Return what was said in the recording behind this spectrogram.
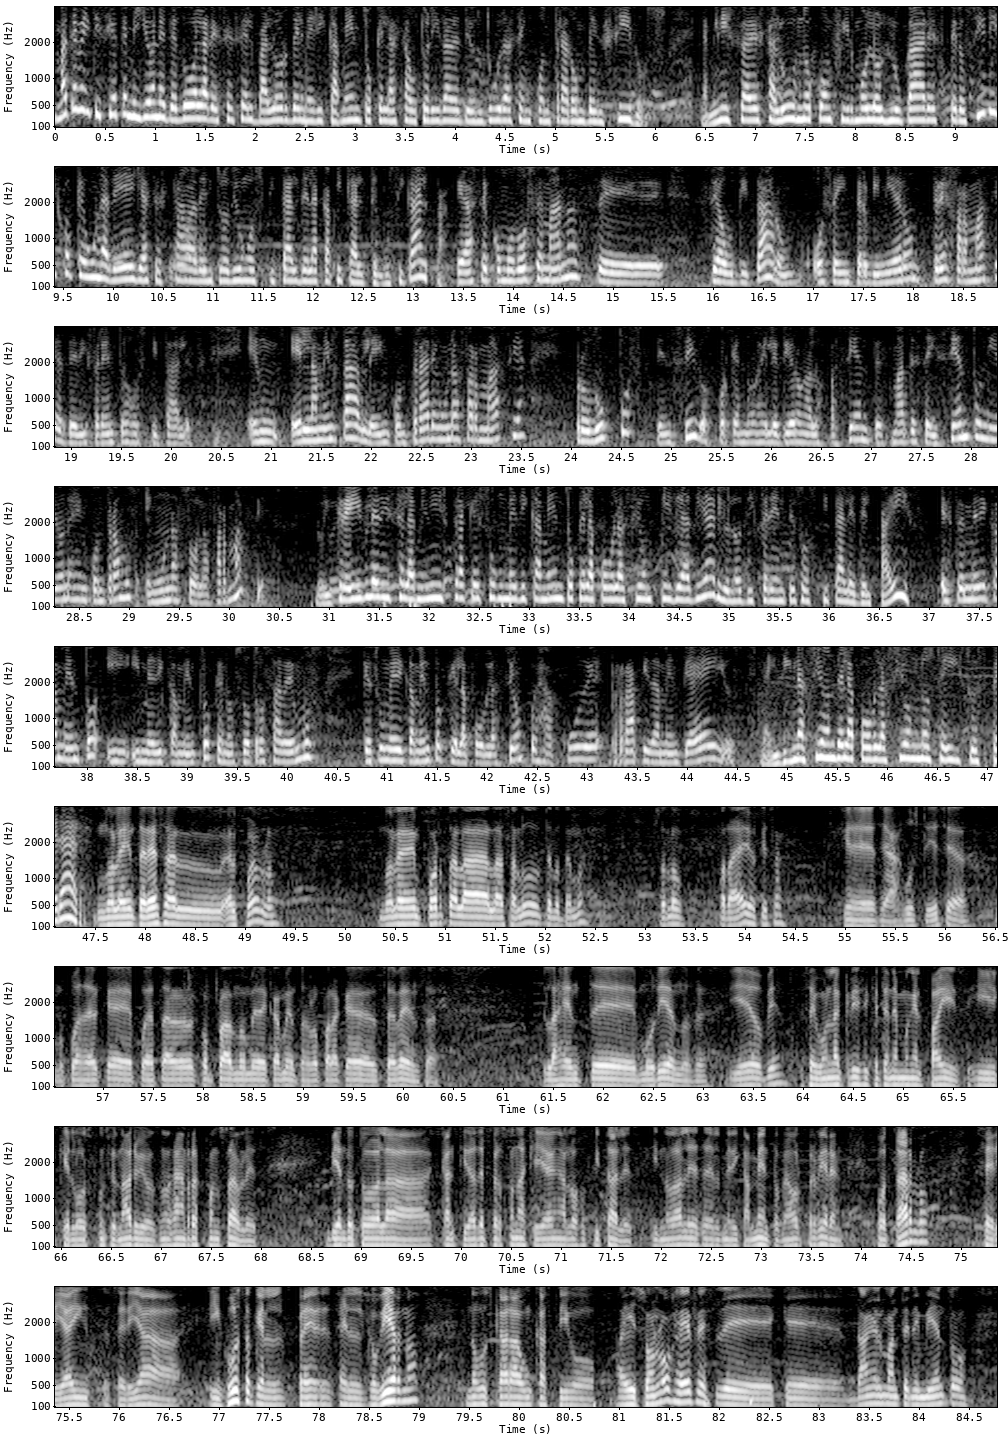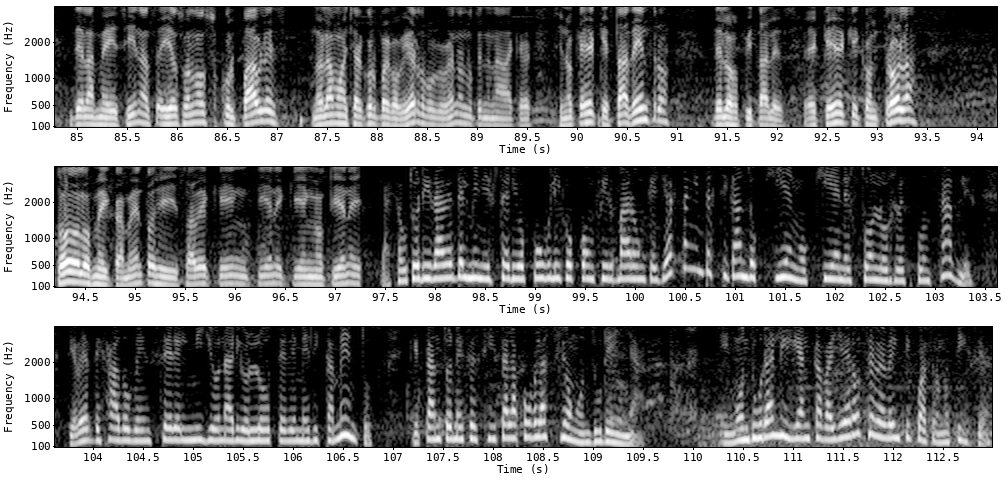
Más de 27 millones de dólares es el valor del medicamento que las autoridades de Honduras encontraron vencidos. La ministra de Salud no confirmó los lugares, pero sí dijo que una de ellas estaba dentro de un hospital de la capital Tegucigalpa. Hace como dos semanas se, se auditaron o se intervinieron tres farmacias de diferentes hospitales. es lamentable encontrar en una farmacia productos vencidos porque no se les dieron a los pacientes. Más de 600 millones encontramos en una sola farmacia. Lo increíble, dice la ministra, que es un medicamento que la población pide a diario en los diferentes hospitales del país. Este medicamento y, medicamento que nosotros sabemos que es un medicamento que la población pues acude rápidamente a ellos. La indignación de la población no se hizo esperar. No les interesa el, pueblo, no les importa la, la salud de los demás, solo para ellos quizás. Que sea justicia, no puede ser que pueda estar comprando medicamentos solo para que se venza. La gente muriéndose y ellos bien. Según la crisis que tenemos en el país y que los funcionarios no sean responsables, viendo toda la cantidad de personas que llegan a los hospitales y no darles el medicamento, mejor prefieren votarlo, sería, sería injusto que el, el gobierno no buscara un castigo. Ahí son los jefes de, que dan el mantenimiento de las medicinas, ellos son los culpables, no le vamos a echar culpa al gobierno, porque el gobierno no tiene nada que ver, sino que es el que está dentro de los hospitales, es que es el que controla todos los medicamentos y sabe quién tiene y quién no tiene. Las autoridades del Ministerio Público confirmaron que ya están investigando quién o quiénes son los responsables de haber dejado vencer el millonario lote de medicamentos que tanto necesita la población hondureña. En Honduras, Lilian Caballero, CB24 Noticias.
